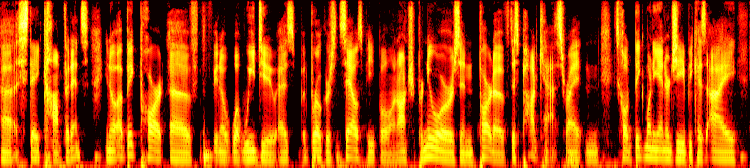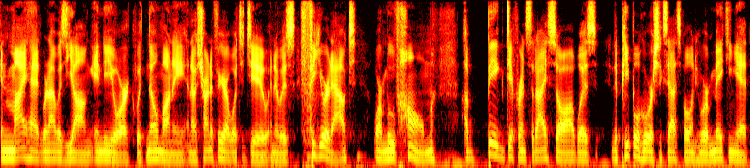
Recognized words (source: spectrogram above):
uh, stay confident. You know, a big part of, you know, what we do as brokers and salespeople and entrepreneurs and part of this podcast, right? And it's called Big Money Energy because I, in my head, when I was young in New York with no money and I was trying to figure out what to do and it was figure it out or move home. A big difference that I saw was the people who were successful and who were making it,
